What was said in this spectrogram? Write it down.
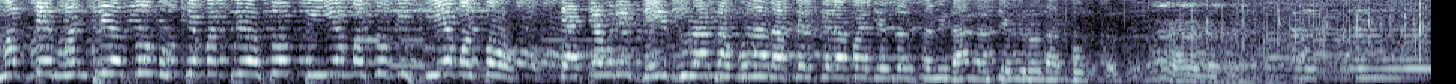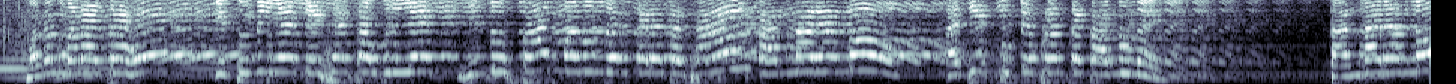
मग ते मंत्री असो मुख्यमंत्री असो पीएम असो की सीएम असो त्याच्यावर देशद्रोहाचा गुन्हा दाखल केला पाहिजे जर संविधानाच्या विरोधात बोलत असेल. म्हणून म्हणायचं आहे की तुम्ही या देशाचा उल्लेख हिंदुस्तान म्हणून जर करत असाल ताणणाऱ्यांनो अधिक तुटेपर्यंत ताणू नये. ताणणाऱ्यांनो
